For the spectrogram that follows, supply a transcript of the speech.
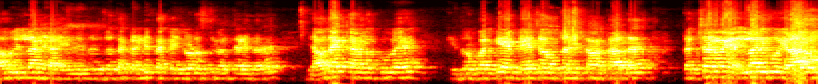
ಅವರು, ಇಲ್ಲ ಜೊತೆ ಖಂಡಿತ ಕೈ ಜೋಡಿಸ್ತೀವಿ ಅಂತ ಹೇಳಿದ್ದಾರೆ. ಯಾವ್ದೇ ಕಾರಣಕ್ಕೂ ಇದ್ರ ಬಗ್ಗೆ ಬೇಜವಾಬ್ದಾರಿತವಾದ ತಕ್ಷಣವೇ ಎಲ್ಲರಿಗೂ ಯಾರು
